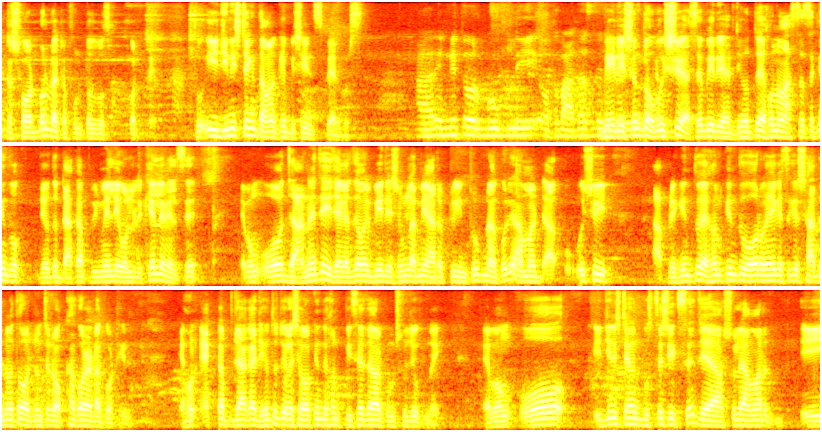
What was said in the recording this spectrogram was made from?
একটা শর্ট বল বা একটা ফুল টস করতে। তো এই জিনিসটা কিন্তু আমাকে বেশি ইন্সপায়ার করছে। আর এমনিতে ওর গুগলি অথবা আদার্স ভেরিয়েশন তো অবশ্যই আছে যেহেতু এখনও আস্তে আস্তে কিন্তু যেহেতু ঢাকা প্রিমিয়ার লিগ অলরেডি খেলে ফেলছে এবং ও জানে যে এই জায়গায় আমি ভেরিয়েশনগুলো আমি আর একটু ইমপ্রুভ না করি আমার অবশ্যই আপনি কিন্তু এখন কিন্তু ওর হয়ে গেছে কি স্বাধীনতা অর্জনটা রক্ষা করাটা কঠিন। এখন একটা জায়গায় যেহেতু চলেছে ওর কিন্তু এখন পিছিয়ে যাওয়ার কোনো সুযোগ নেই। এবং ও এই জিনিসটা এখন বুঝতে শিখছে যে আসলে আমার এই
